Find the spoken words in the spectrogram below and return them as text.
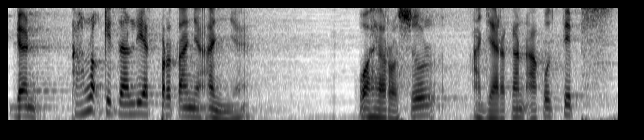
dan kalau kita lihat pertanyaannya wahai Rasul ajarkan aku tips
